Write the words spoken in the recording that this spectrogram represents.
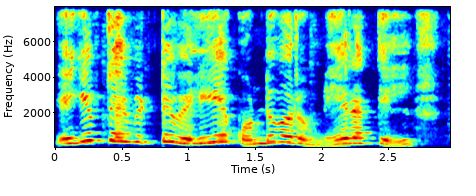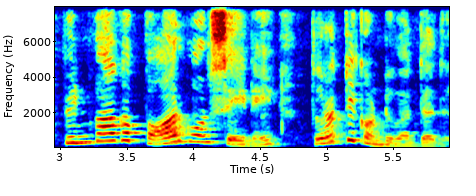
எகிப்தை விட்டு வெளியே கொண்டு வரும் நேரத்தில் பின்பாக பார்வோன் சேனை துரத்தி கொண்டு வந்தது.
